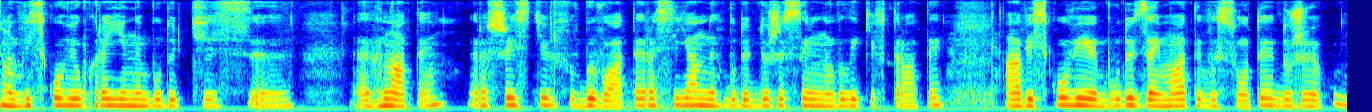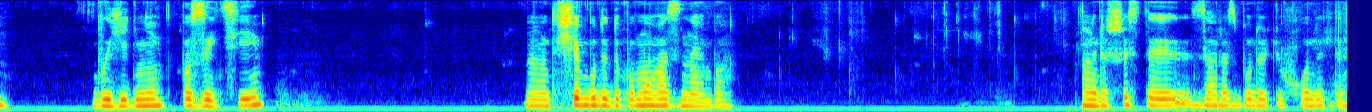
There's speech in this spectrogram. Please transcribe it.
Військові України будуть е, гнати рашистів, вбивати росіян. Них будуть дуже сильно великі втрати, а військові будуть займати висоти, дуже вигідні позиції. От, ще буде допомога з неба. Рашисти зараз будуть уходити.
